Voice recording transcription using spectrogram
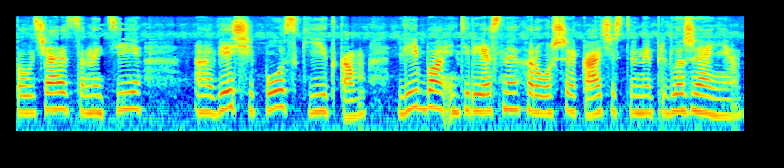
получается найти а, вещи по скидкам, либо интересные, хорошие, качественные предложения.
